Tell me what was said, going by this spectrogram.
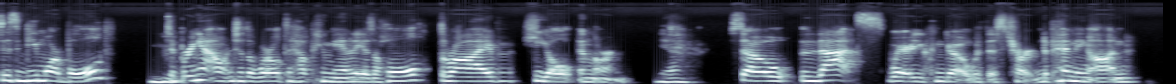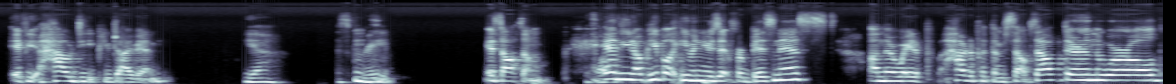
to be more bold mm-hmm. to bring it out into the world to help humanity as a whole thrive heal and learn. Yeah. So that's where you can go with this chart depending on if you how deep you dive in. Yeah. That's great. Mm-hmm. It's awesome. awesome and you know people even use it for business on their way to how to put themselves out there in the world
